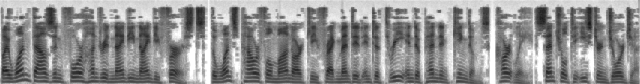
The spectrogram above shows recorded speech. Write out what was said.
By 1490–91, the once powerful monarchy fragmented into three independent kingdoms: Kartli, central to eastern Georgia;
